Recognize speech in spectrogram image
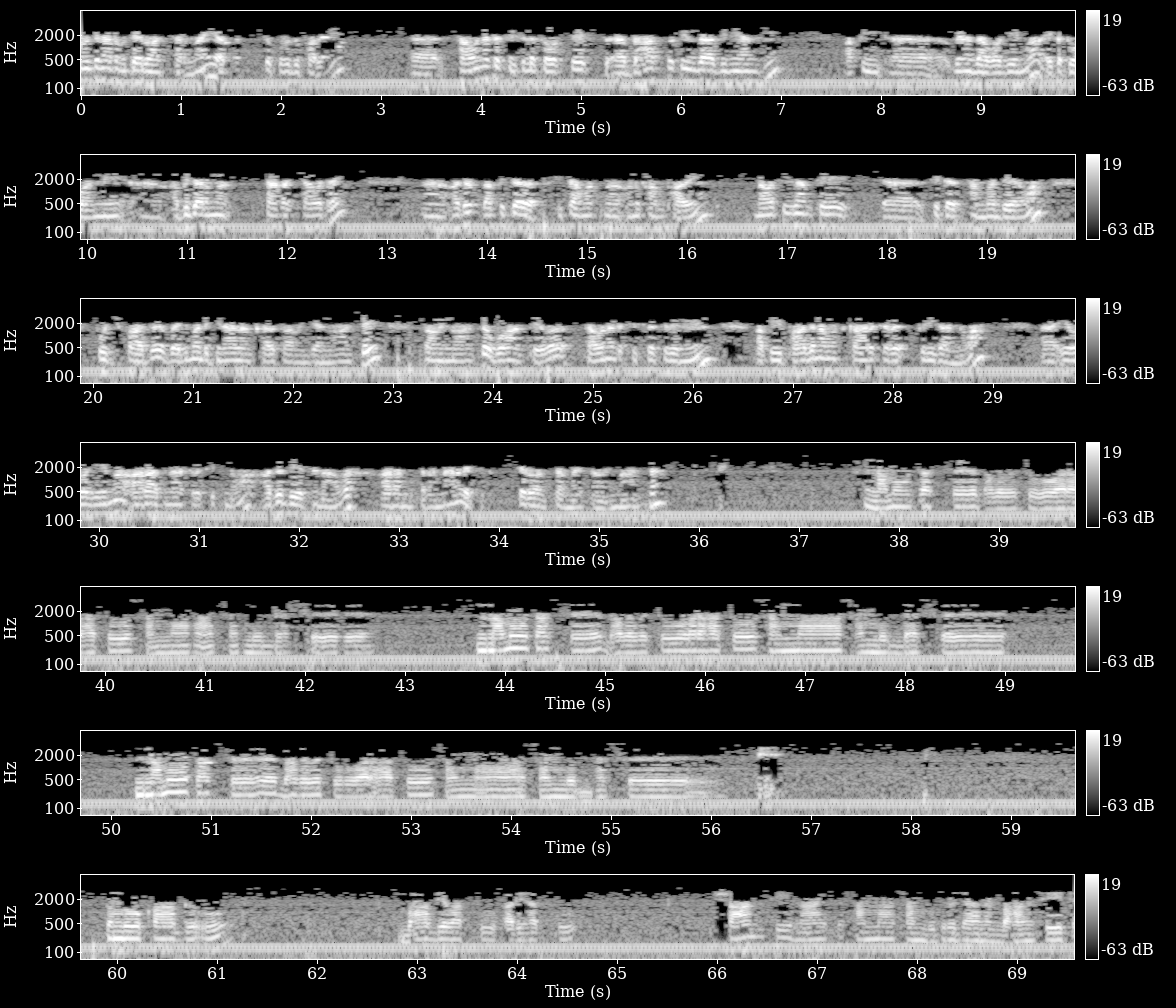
හැමදෙනාටම තේරුවන් සරණයි අත් පුරුදු පරිදි සවනට සිසිල සෝස්තේස් බ්‍රහස්පතින්දා දිනයන්හි අපි වෙනදා වගේම එකතු වන්නේ අභිධර්ම සාකච්ඡාවටයි. අදත් අපිට ඉතාමත්ම අනුකම්පාවෙන් නවසීලන්තයේ සිට සම්බන්ධ වෙනවා පූජ්‍යපාද වැඩිමඩ දිනාලංකාර ස්වාමීන් වහන්සේ. ස්වාමීන් වහන්සේ ඔබ වහන්සේව සවනට සිස්සත වෙනුවෙන් අපි පාද නමස්කාර කර පිළිගන්නවා. ඒ වගේම ආරාධනා කර සිටිනවා. අද දේශනාව ආරම්භ කරන්න ලෙස. ඊළඟ සම්මයි ස්වාමීන් වහන්සේ නමෝ තස්සේ භගවතු වරහතු සම්මා සම්බුද්දස්සේ. නමෝ තස්සේ භගවතු වරහතු සම්මා සම්බුද්දස්සේ. නමෝ තස්සේ භගවතු වරහතු සම්මා සම්බුද්දස්සේ. තුන් ලෝකාග වූ භාග්‍යවත් වූ අරිහත් වූ ශාන්ති නායක සම්මා සම්බුදුරජාණන් වහන්සේට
